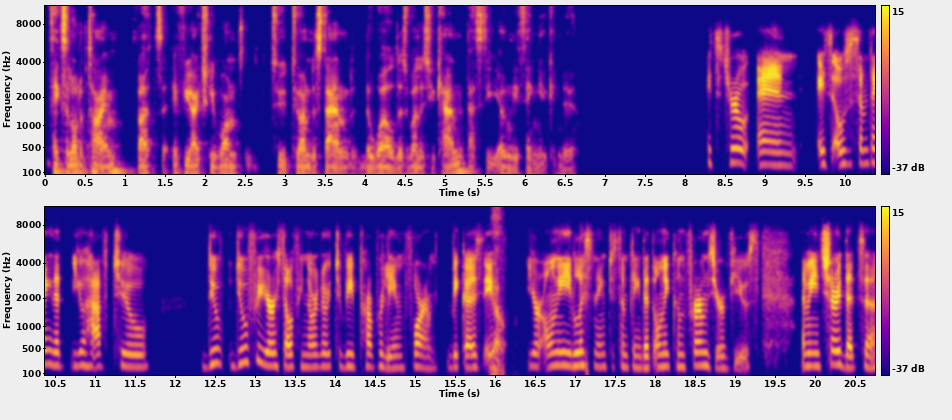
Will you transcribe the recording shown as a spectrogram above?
It takes a lot of time, but if you actually want to to understand the world as well as you can, that's the only thing you can do. It's true, and it's also something that you have to do do for yourself in order to be properly informed because if yeah. you're only listening to something that only confirms your views i mean sure that's a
